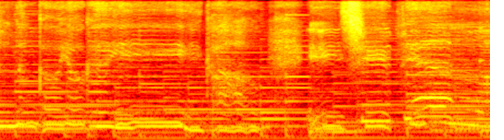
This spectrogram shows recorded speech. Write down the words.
难的是能够有个依靠，一起变老。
